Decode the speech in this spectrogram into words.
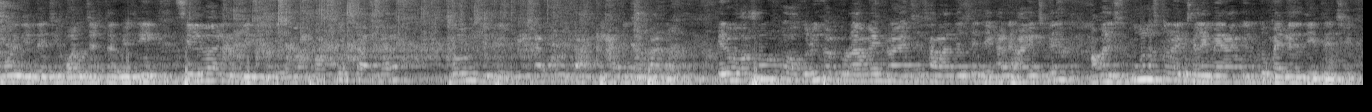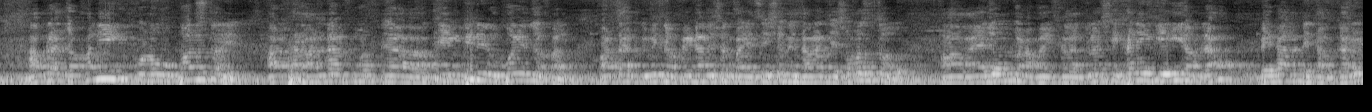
গোল্ড জিতেছি, পঞ্চাশটার বেশি সিলভার জিতেছি। এবং সত্তরটা আমরা এরকম অসংখ্য অগণিত টুর্নামেন্ট রয়েছে সারা দেশে যেখানে হয়েছে। আমাদের স্কুল স্তরের ছেলেমেয়েরা কিন্তু মেডেল জিতেছে। আমরা যখনই কোনো উপর স্তরে, অর্থাৎ আন্ডার এইটিনের উপরে যখন, অর্থাৎ বিভিন্ন ফেডারেশন বা অ্যাসোসিয়েশনের দ্বারা যে সমস্ত আয়োজন করা হয় খেলাধুলা, সেখানে গিয়েই আমরা বেকার পেতাম, কারণ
